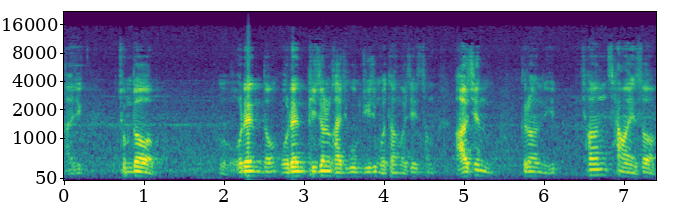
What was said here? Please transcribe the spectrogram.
아직 좀더 그 오랜 동- 오랜 비전을 가지고 움직이지 못한 것이 참 아쉬운 그런 이- 현 상황에서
